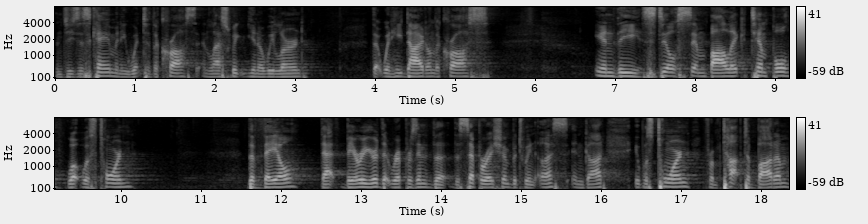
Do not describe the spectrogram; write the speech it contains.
And Jesus came and He went to the cross. And last week, you know, we learned that when He died on the cross, in the still symbolic temple, what was torn? The veil that barrier that represented the, the separation between us and God, it was torn from top to bottom.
